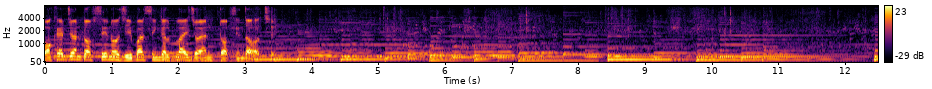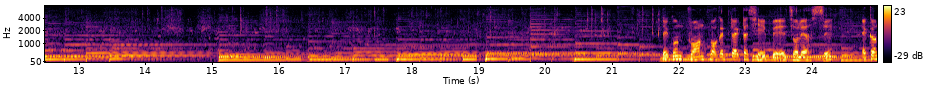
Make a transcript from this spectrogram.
পকেট জয়েন্ট টপসিন ও zipper single ply joint top seam দেওয়া হচ্ছে। দেখুন ফ্রন্ট পকেটটা একটা শেপে চলে আসছে। এখন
